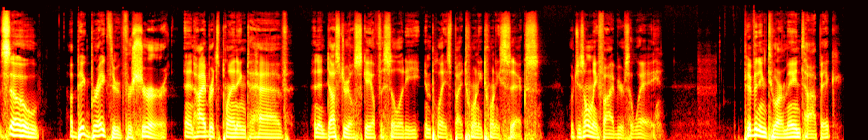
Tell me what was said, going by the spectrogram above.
So, a big breakthrough for sure. And Hybrit's planning to have an industrial scale facility in place by 2026, which is only five years away. Pivoting to our main topic,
